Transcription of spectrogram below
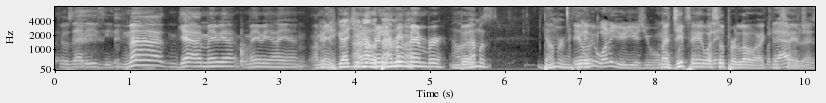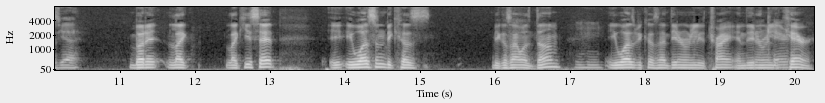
it was that easy. nah, yeah, maybe I maybe I am. I Did you mean, graduate I in don't Alabama? really remember, Alabama's dumber. I think. wa- Maybe one of your years you were my 1.7, GPA was but it- super low. I But can the say averages, that. yeah. But it like like you said, it, it wasn't because because I was dumb. hmm It was because I didn't really try and didn't really Care. care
